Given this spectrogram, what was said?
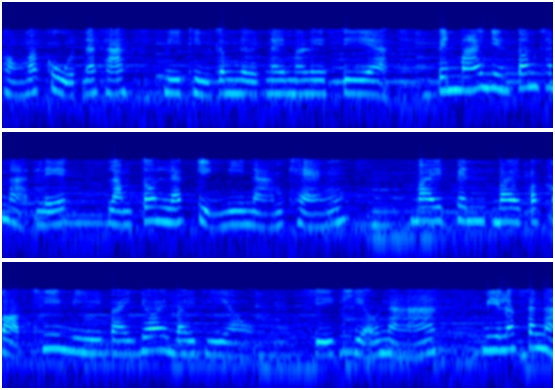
ของมะกรูดนะคะ มีถิ่นกำเนิดในมาเลเซีย เป็นไม้ยืนต้นขนาดเล็กลำต้นและกิ่งมีหนามแข็ง ใบเป็นใบประกอบที่มีใบย่อยใบเดียว สีเขียวหนา มีลักษณะ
